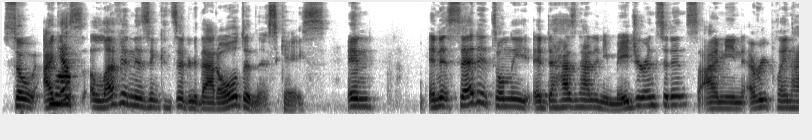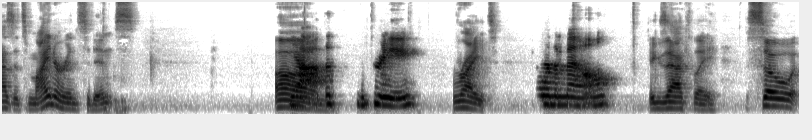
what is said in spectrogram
So I well, guess 11 isn't considered that old in this case. And and it said it's only it hasn't had any major incidents. I mean, every plane has its minor incidents. Um, yeah, that's pretty right. In the mill. Exactly. So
